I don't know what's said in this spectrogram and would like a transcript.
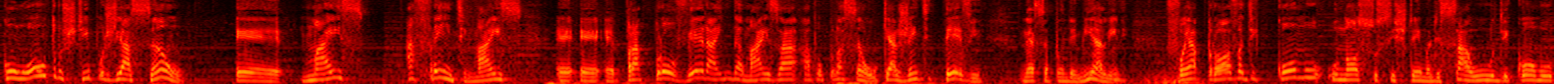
com outros tipos de ação é, mais à frente, mais é, é, é para prover ainda mais a, a população. O que a gente teve nessa pandemia, Aline, foi a prova de como o nosso sistema de saúde, como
